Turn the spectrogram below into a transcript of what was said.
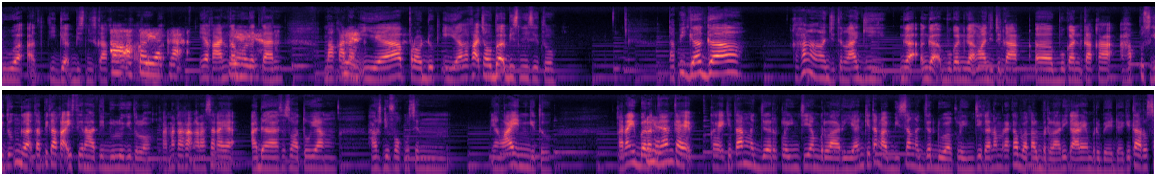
dua atau tiga bisnis kakak oh, aku lihat kak. Ya kan? Kamu yeah, lihat yeah. kan? Makanan yeah. iya produk iya kakak coba bisnis itu. Tapi gagal. Kakak nggak lanjutin lagi. Nggak nggak bukan nggak ngelanjutin kak uh, bukan kakak hapus gitu enggak tapi kakak istirahatin dulu gitu loh. Karena kakak ngerasa kayak ada sesuatu yang harus difokusin yang lain gitu karena ibaratnya yeah. kan kayak kayak kita ngejar kelinci yang berlarian kita nggak bisa ngejar dua kelinci karena mereka bakal berlari ke arah yang berbeda kita harus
